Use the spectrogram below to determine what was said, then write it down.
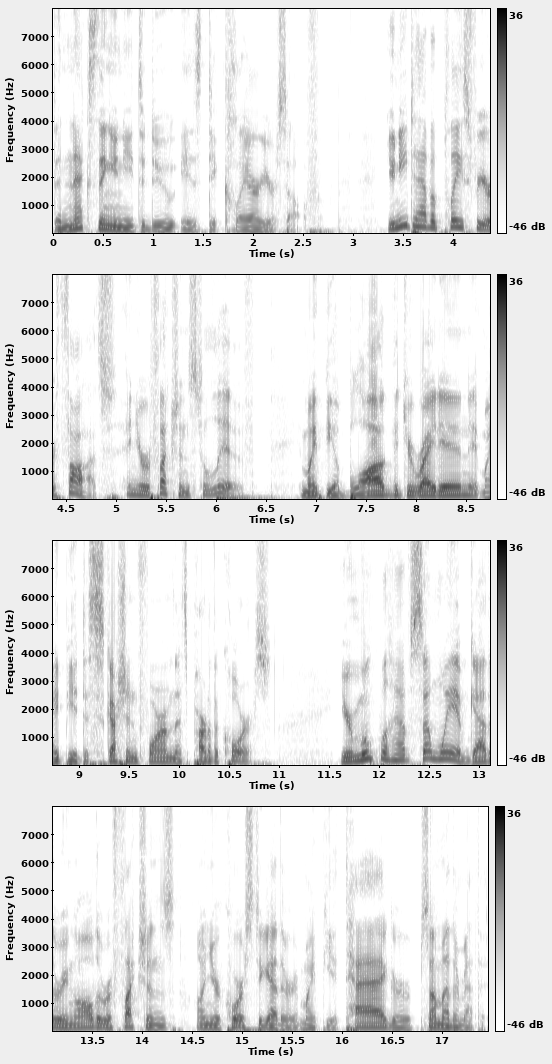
The next thing you need to do is declare yourself. You need to have a place for your thoughts and your reflections to live. It might be a blog that you write in, it might be a discussion forum that's part of the course. Your MOOC will have some way of gathering all the reflections on your course together. It might be a tag or some other method.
